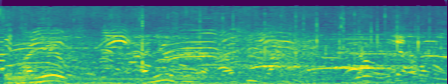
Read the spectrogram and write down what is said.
I knew. I knew i knew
